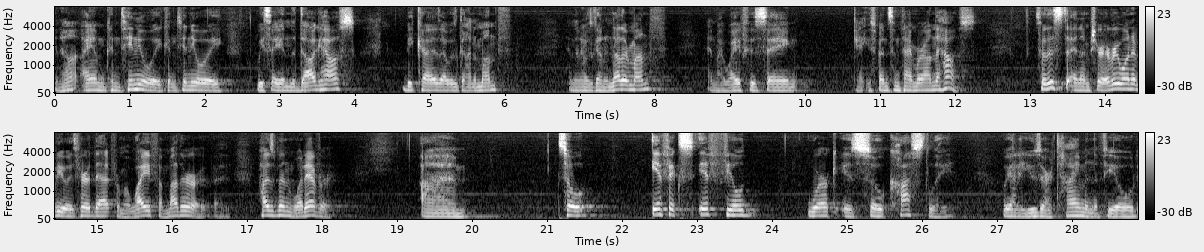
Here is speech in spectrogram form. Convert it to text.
You know, I am continually, continually, we say in the doghouse, because I was gone a month, and then I was gone another month, and my wife is saying, can't you spend some time around the house? So this, and I'm sure every one of you has heard that from a wife, a mother, or a husband, whatever. Um, so if, if field work is so costly, we ought to use our time in the field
